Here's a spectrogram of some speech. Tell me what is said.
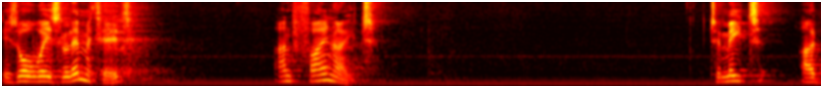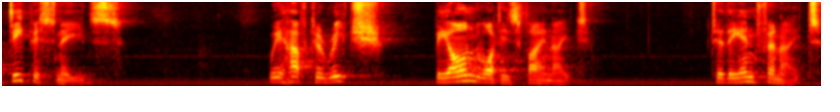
is always limited and finite. To meet our deepest needs, we have to reach beyond what is finite to the infinite,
